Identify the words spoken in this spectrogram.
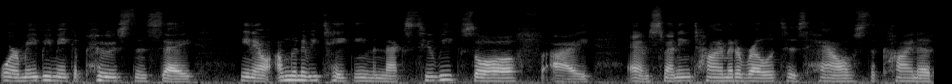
or maybe make a post and say, you know, I'm going to be taking the next two weeks off. I am spending time at a relative's house to kind of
